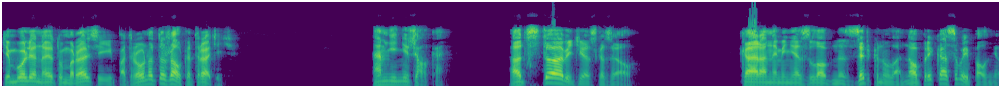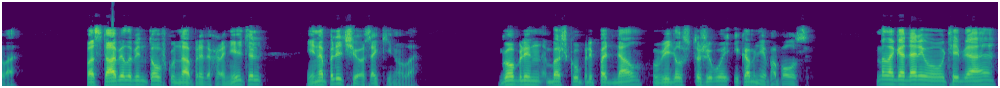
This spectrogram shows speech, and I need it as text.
Тем более на эту мразь и патрона-то жалко тратить. А мне не жалко. Отставить, я сказал. Кара на меня злобно зыркнула, но приказ выполнила. Поставила винтовку на предохранитель и на плечо закинула. Гоблин башку приподнял, увидел, что живой, и ко мне пополз. — Благодарю тебя,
